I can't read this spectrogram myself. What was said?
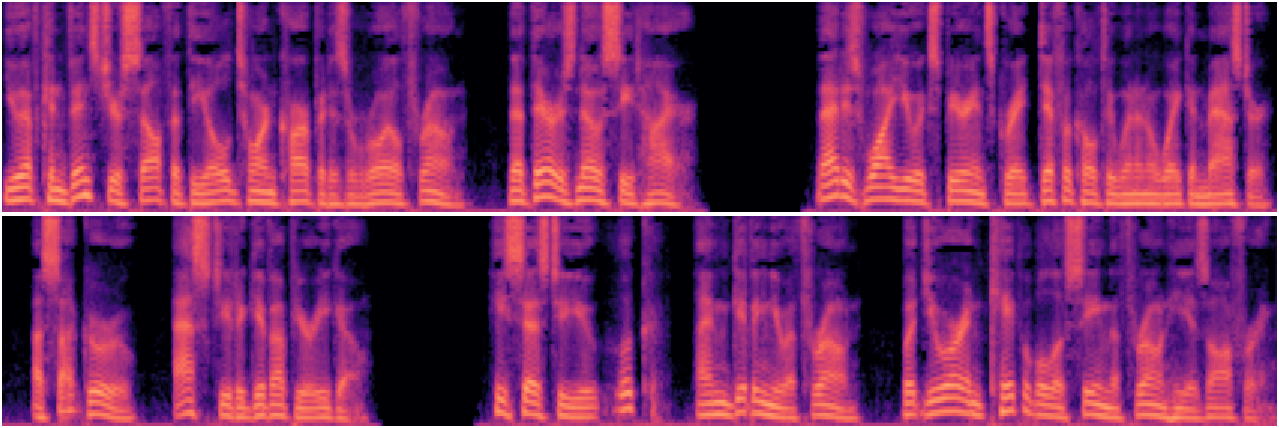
you have convinced yourself that the old torn carpet is a royal throne, that there is no seat higher. That is why you experience great difficulty when an awakened master, a Satguru, asks you to give up your ego. He says to you, Look, I am giving you a throne, but you are incapable of seeing the throne he is offering.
